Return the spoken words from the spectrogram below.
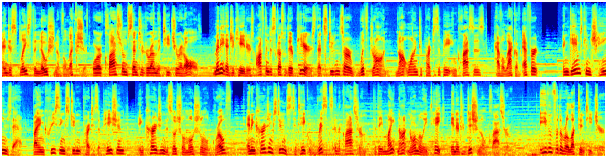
and displace the notion of the lecture or a classroom centered around the teacher at all. Many educators often discuss with their peers that students are withdrawn, not wanting to participate in classes, have a lack of effort, and games can change that by increasing student participation, encouraging the social emotional growth, and encouraging students to take risks in the classroom that they might not normally take in a traditional classroom. Even for the reluctant teacher,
